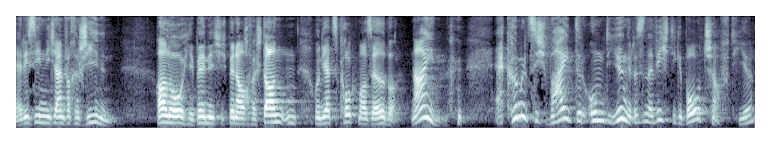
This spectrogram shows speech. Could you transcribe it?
Er ist ihnen nicht einfach erschienen. Hallo, hier bin ich, ich bin auch verstanden und jetzt guck mal selber. Nein, er kümmert sich weiter um die Jünger. Das ist eine wichtige Botschaft hier.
